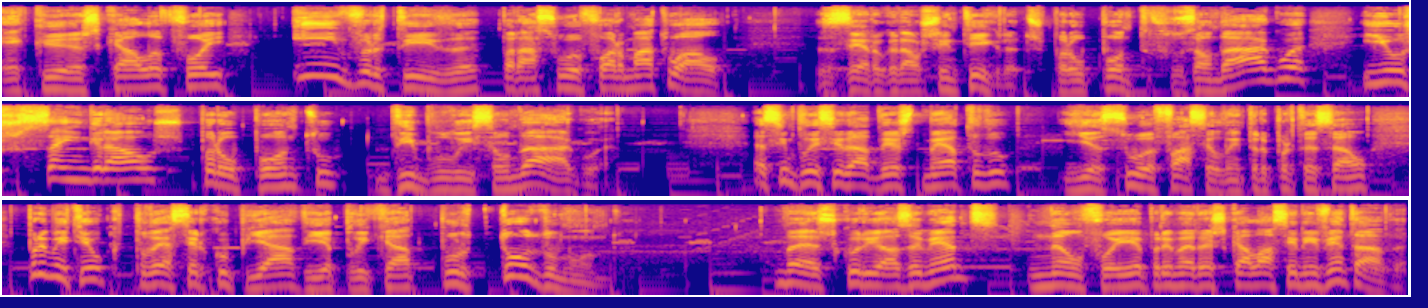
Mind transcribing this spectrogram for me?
é que a escala foi invertida para a sua forma atual. 0 graus centígrados para o ponto de fusão da água e os 100 graus para o ponto de ebulição da água. A simplicidade deste método e a sua fácil interpretação permitiu que pudesse ser copiado e aplicado por todo o mundo. Mas, curiosamente, não foi a primeira escala a ser inventada.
